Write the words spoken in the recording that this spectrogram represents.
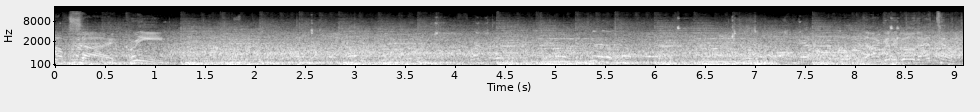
Outside, Green. Not going to go that time.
